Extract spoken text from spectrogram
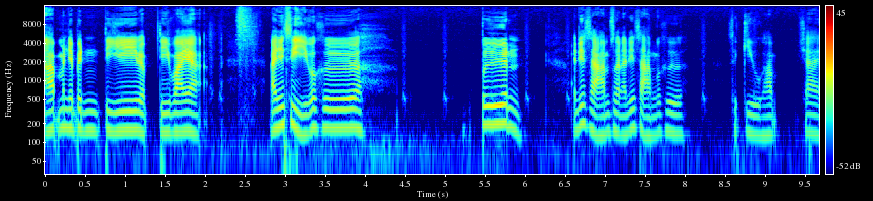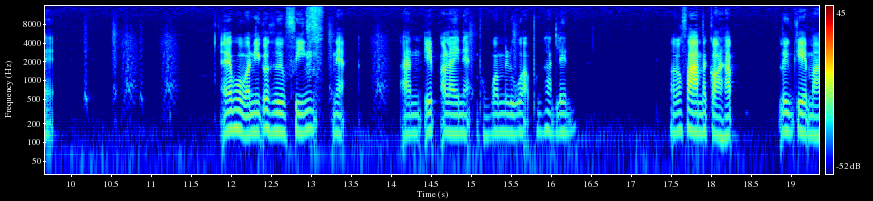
อัพมันจะเป็นตีแบบตีไว้อะ อันที่สี่ก็คือ ปืน อันที่สามส่วนอันที่สามก็คือสกิลครับ ใช่ไอ้ผมอันนี้ก็คือฟิงค์เนี่ย อันเอฟอะไรเนี่ย ผมก็ไม่รู้อะเพิ่งหัดเล่น แล้วก็ฟาร์มไปก่อนครับ ลืมเกมมา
